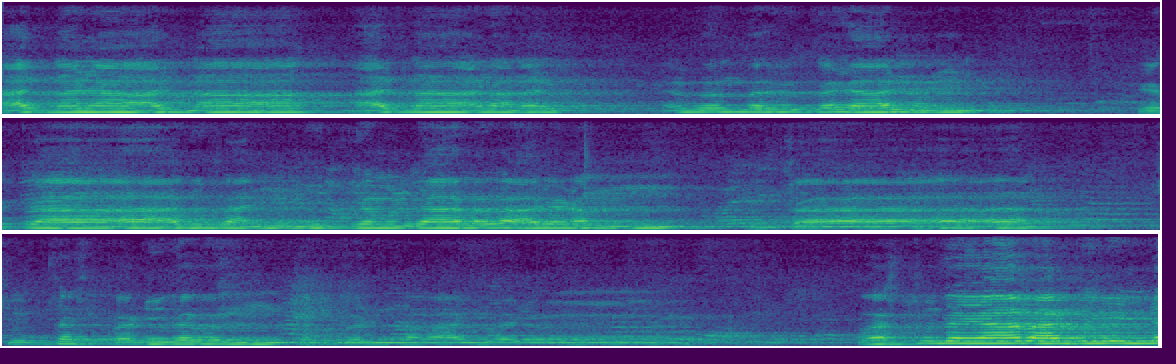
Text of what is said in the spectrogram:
ആത്മന ആത്മാ ആത്മാനമൽ ഭവിക്കയാൽ സാന്നിധ്യമുണ്ടാക കാരണം ചിത്തസ്ഫടികവും തദ്വർണമായി വരും. വസ്തുതയാ ബാക്കിയില്ല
